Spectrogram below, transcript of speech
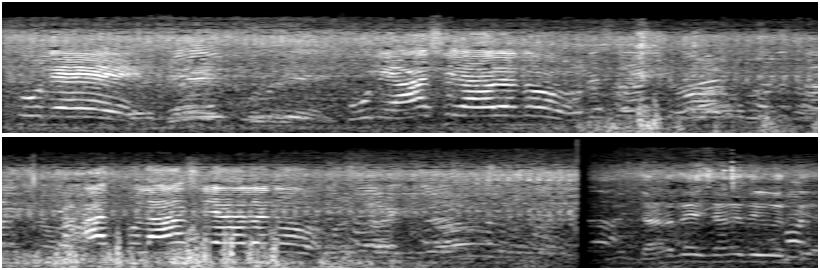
పూలే! జై పూలే! పూలే ఆశయాలను మహాత్ముల ఆశయాలను. పూలే జై పూలే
